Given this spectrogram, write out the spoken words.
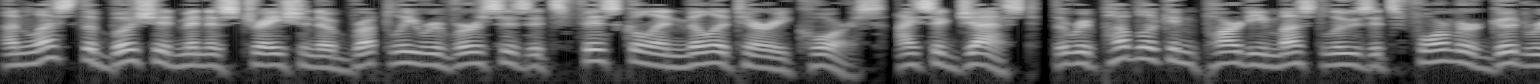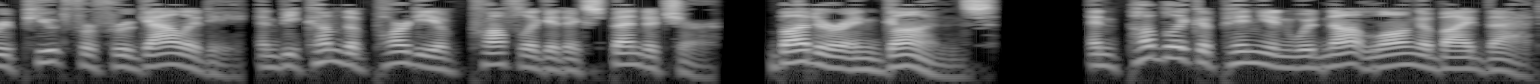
Unless the Bush administration abruptly reverses its fiscal and military course, I suggest, the Republican Party must lose its former good repute for frugality, and become the party of profligate expenditure, butter and guns, and public opinion would not long abide that.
